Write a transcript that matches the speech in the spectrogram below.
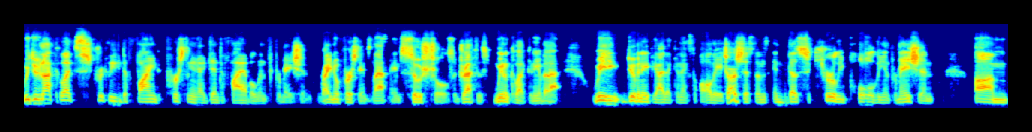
we do not collect strictly defined, personally identifiable information, right? No first names, last names, socials, addresses. We don't collect any of that. We do have an API that connects to all the HR systems and does securely pull the information um,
